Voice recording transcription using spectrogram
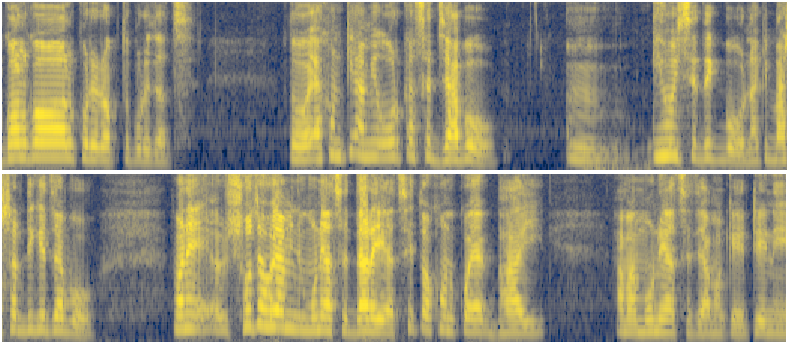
গল গল করে রক্ত পড়ে যাচ্ছে। তো এখন কি আমি ওর কাছে যাব? কি হয়েছে দেখব? নাকি বাসার দিকে যাব? মানে সোজা হয়ে আমি মনে আছে দাঁড়িয়ে আছি। তখন কয়েক ভাই আমার মনে আছে যে আমাকে টেনে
